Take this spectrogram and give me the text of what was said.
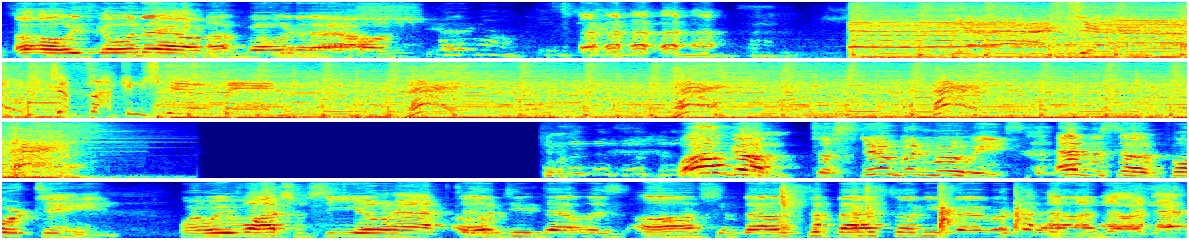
Uh-oh, he's going down. I'm going Yeah. down. Yes, oh, you! So fucking stupid! Hey! Hey! Hey! Hey! Welcome to Stoopid Movies, episode 14, where we watch them so you don't have to. Oh, dude, that was awesome. That was the best one you've ever done.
